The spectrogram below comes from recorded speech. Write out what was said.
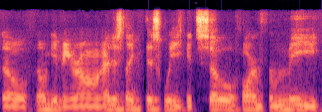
So don't get me wrong. I just think this week it's so hard for me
